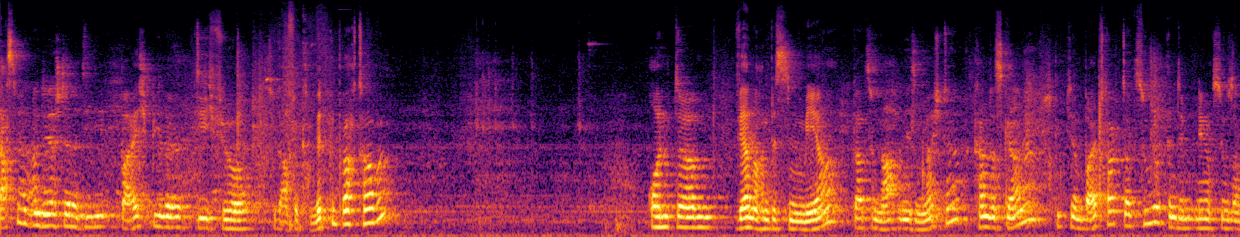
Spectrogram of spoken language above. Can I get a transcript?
Das wären an der Stelle die Beispiele, die ich für Südafrika mitgebracht habe. Und ähm, wer noch ein bisschen mehr dazu nachlesen möchte, kann das gerne. Es gibt hier einen Beitrag dazu in dem Linux User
